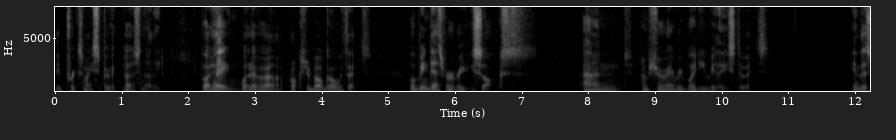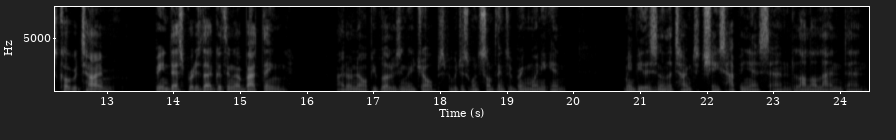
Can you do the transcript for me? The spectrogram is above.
it pricks my spirit personally. But hey, whatever rocks your boat, go with it. But being desperate really sucks. And I'm sure everybody relates to it. In this COVID time, being desperate, is that a good thing or a bad thing? I don't know. People are losing their jobs. People just want something to bring money in. Maybe this is another time to chase happiness and la la land. And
